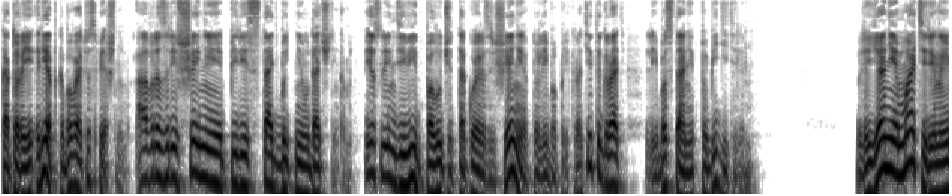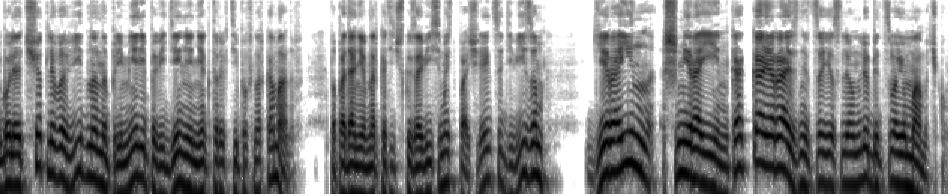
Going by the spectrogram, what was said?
который редко бывает успешным, а в разрешении перестать быть неудачником. Если индивид получит такое разрешение, то либо прекратит играть, либо станет победителем. Влияние матери наиболее отчетливо видно на примере поведения некоторых типов наркоманов. Попадание в наркотическую зависимость поощряется девизом «Связь» Героин, шмираин, какая разница, если он любит свою мамочку?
